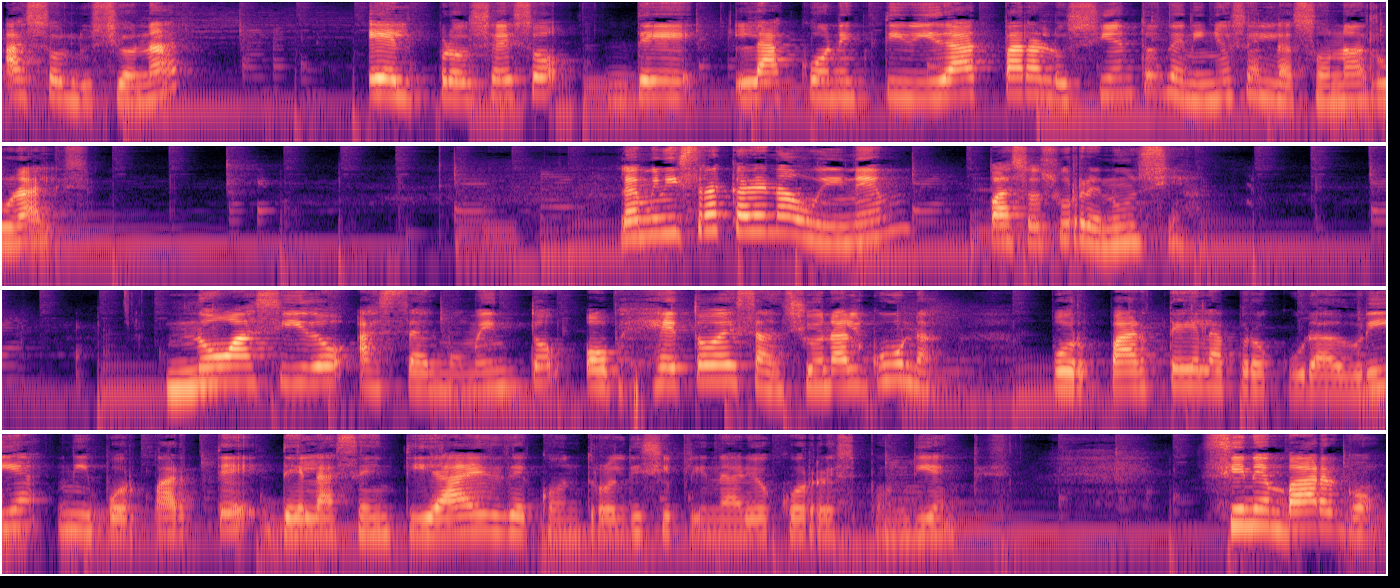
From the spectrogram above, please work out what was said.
a solucionar el proceso de la conectividad para los cientos de niños en las zonas rurales? La ministra Karen Audinem pasó su renuncia no ha sido hasta el momento objeto de sanción alguna por parte de la Procuraduría ni por parte de las entidades de control disciplinario correspondientes. Sin embargo,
